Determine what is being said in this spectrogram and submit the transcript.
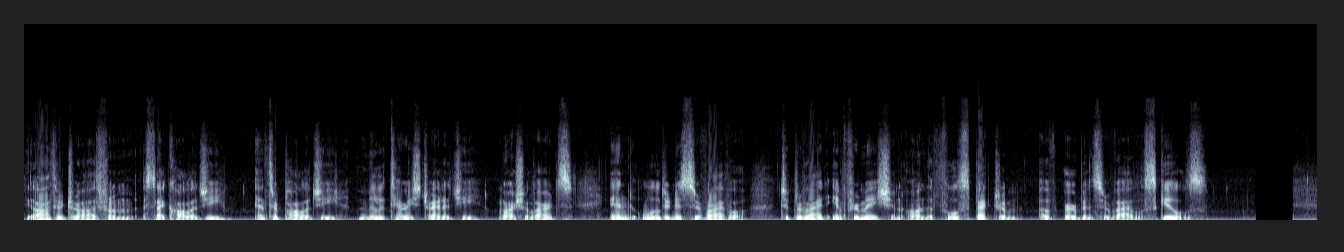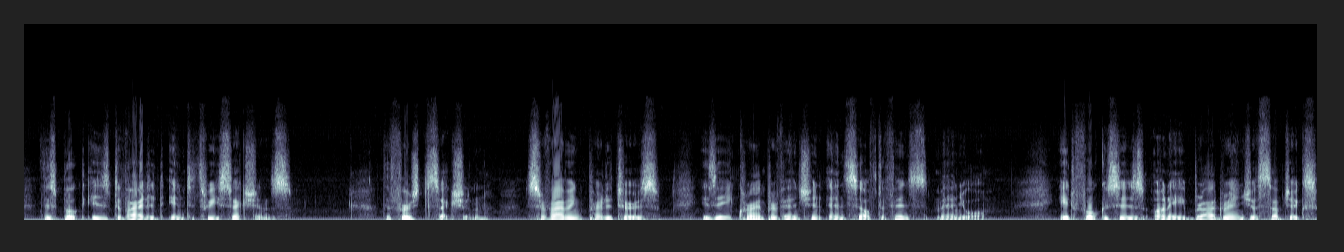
The author draws from psychology, anthropology, military strategy, martial arts, and wilderness survival to provide information on the full spectrum of urban survival skills. This book is divided into three sections. The first section, Surviving Predators, is a crime prevention and self defense manual. It focuses on a broad range of subjects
